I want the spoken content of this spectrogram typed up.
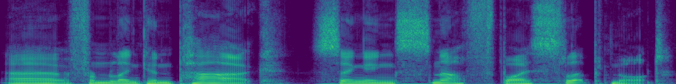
uh, from Linkin Park, singing Snuff by Slipknot.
